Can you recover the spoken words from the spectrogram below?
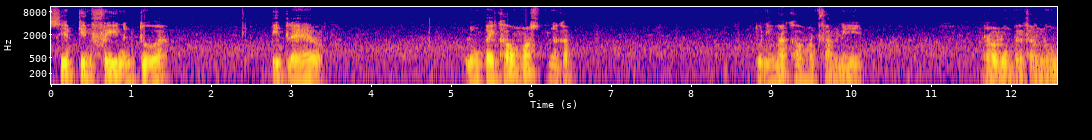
เสียบกินฟรีหนึ่งตัว ปิดแล้ว ลงไปเข้าฮอสนะครับ ตัวนี้มาเข้าฮอสฝั่งนี้ เราลงไปฝั่งนู้น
